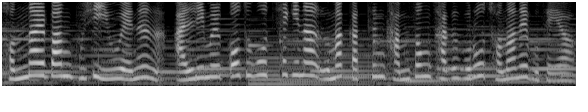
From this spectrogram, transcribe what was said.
전날 밤 9시 이후에는 알림을 꺼두고 책이나 음악 같은 감성 자극으로 전환해 보세요.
